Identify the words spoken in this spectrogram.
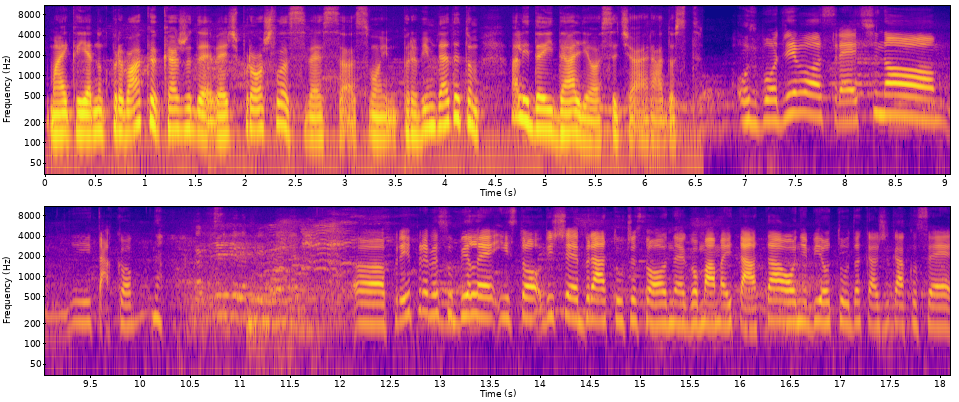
Majka jednog prvaka kaže da je već prošla sve sa svojim prvim detetom, ali da i dalje osjeća radost. Uzbudljivo, srećno i tako. Kako su bile pripreme? Pripreme su bile isto, više je brat učestvovao nego mama i tata. On je bio tu da kaže kako, se,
